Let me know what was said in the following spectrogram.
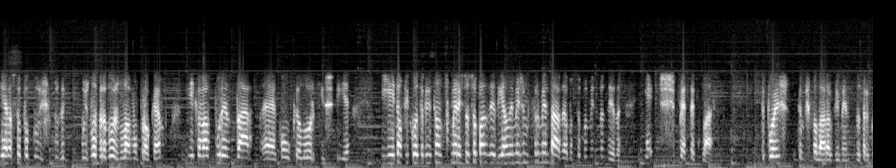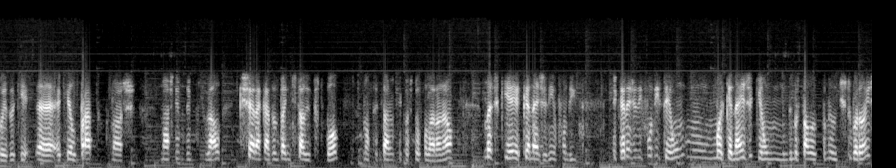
e era a sopa que os, os lavradores levavam para o campo e acabava por azedar eh, com o calor que existia. E então ficou a tradição de comer esta sopa azeda e ela é mesmo fermentada, é uma sopa mesmo azeda. E é espetacular. Depois falar, obviamente, de outra coisa, que é eh, aquele prato que nós, nós temos em Portugal, que cheira à casa de banho de estádio de futebol. Não sei se sabem o que é eu estou a falar ou não, mas que é a caneja de infundido. A caneja de infundido é um- uma caneja, que é um demersal da família dos tubarões,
